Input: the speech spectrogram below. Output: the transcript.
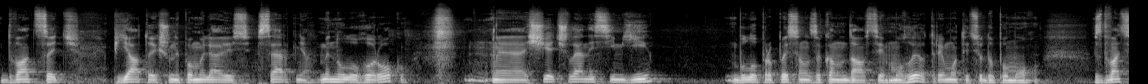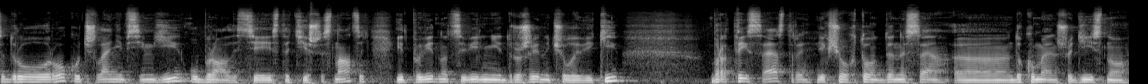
25, якщо не помиляюсь, серпня минулого року е, ще члени сім'ї було прописано в законодавстві, могли отримати цю допомогу. З 22-го року членів сім'ї убрали з цієї статті 16. Відповідно, цивільні дружини, чоловіки, брати, сестри, якщо хто донесе е, документ, що дійсно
